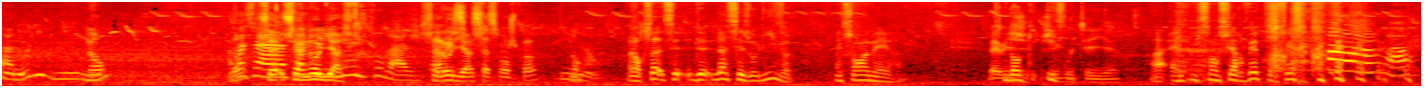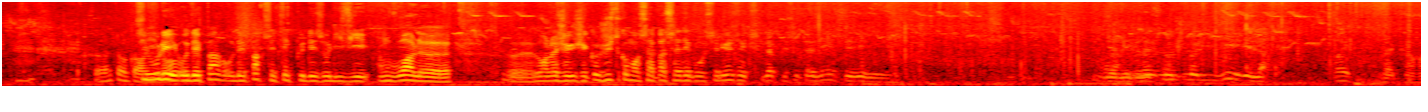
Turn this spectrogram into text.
c'est un olivier. Non. Enfin, c'est c'est- un, c'est un olivier oliastre. sauvage. C'est Ah oui, ça, ça se mange pas? Non. Non. Alors ça, c'est- là, ces olives, elles sont amères. Bah oui, Donc, j'ai- goûté hier. Ah, ils s'en servaient pour faire. Si vous voulez, au départ, au départ, c'était que des oliviers. On voit le. euh, bon, là, j'ai juste commencé à passer à des broussailleuses celui-là que cette année, c'est. Il y a des Voilà, greffes. le- L'olivier, il est là. D'accord.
